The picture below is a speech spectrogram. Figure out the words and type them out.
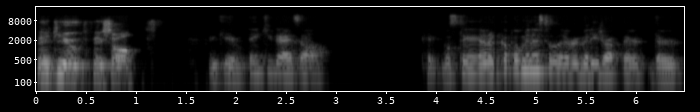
Thank you. Thanks all. Thank you. Thank you guys all. Okay, we'll stay on a couple minutes to let everybody drop their, their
